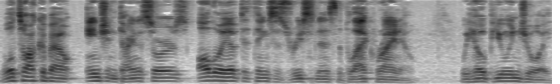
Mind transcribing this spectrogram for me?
We'll talk about ancient dinosaurs all the way up to things as recent as the black rhino. We hope you enjoy.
